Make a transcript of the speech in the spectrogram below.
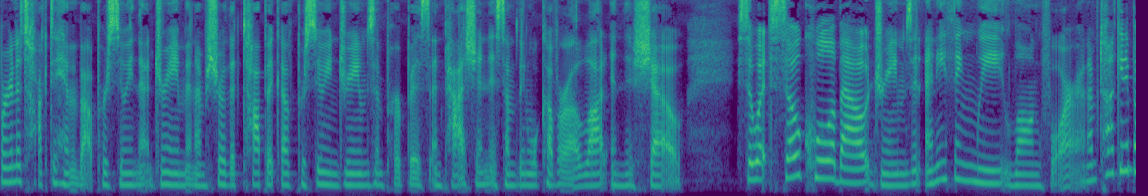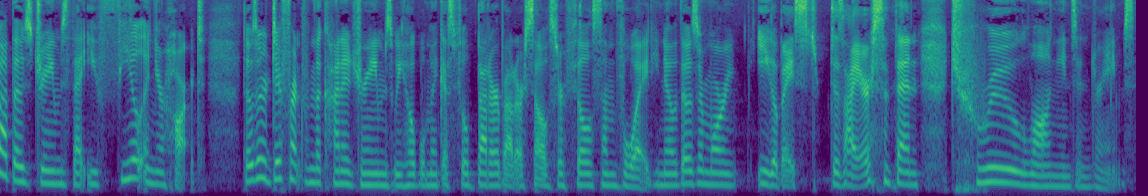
we're going to talk to him about pursuing that dream and I'm sure the topic of pursuing dreams and purpose and passion is something we'll cover a lot in this show. So, what's so cool about dreams and anything we long for, and I'm talking about those dreams that you feel in your heart, those are different from the kind of dreams we hope will make us feel better about ourselves or fill some void. You know, those are more ego based desires than true longings and dreams.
